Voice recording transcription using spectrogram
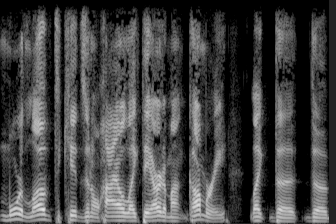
more love to kids in Ohio like they are to Montgomery, like the the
